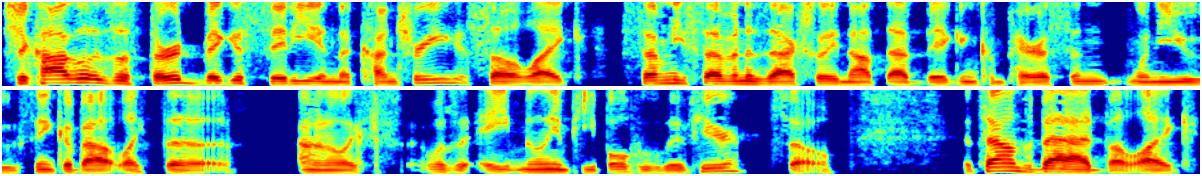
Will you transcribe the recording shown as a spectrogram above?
Chicago is the third biggest city in the country. So like 77 is actually not that big in comparison when you think about like the, I don't know, like was it 8 million people who live here? So it sounds bad, but like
